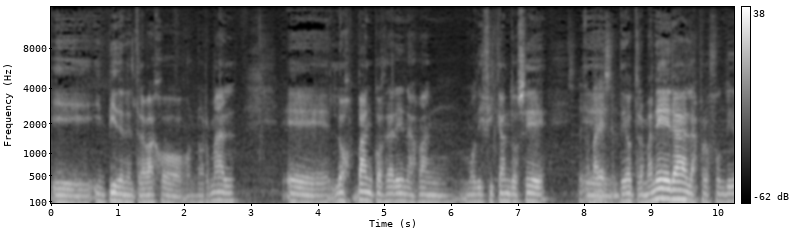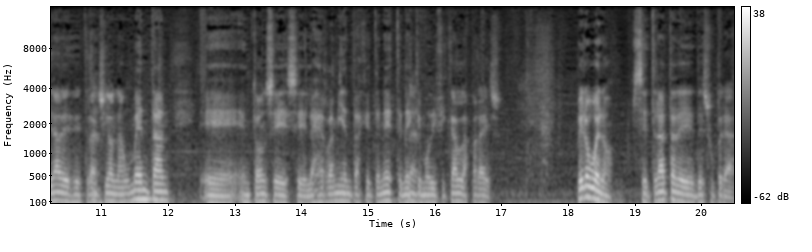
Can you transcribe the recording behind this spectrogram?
y impiden el trabajo normal. Eh, los bancos de arenas van modificándose eh, de otra manera, las profundidades de extracción aumentan, eh, entonces las herramientas que tenés tenés Claro. que modificarlas para eso. Pero bueno, se trata de, de superar.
